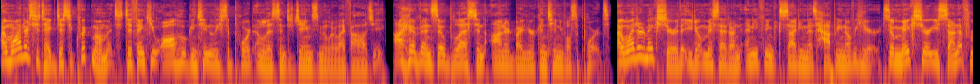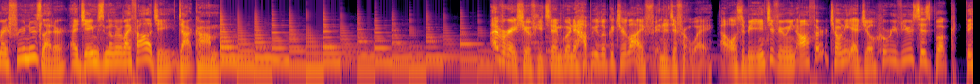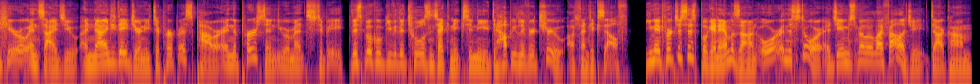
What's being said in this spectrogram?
I wanted to take just a quick moment to thank you all who continually support and listen to James Miller Lifeology. I have been so blessed and honored by your continual support. I wanted to make sure that you don't miss out on anything exciting that's happening over here. So make sure you sign up for my free newsletter at jamesmillerlifeology.com. great show for you today. I'm going to help you look at your life in a different way. I'll also be interviewing author Tony Edgell, who reviews his book, The Hero Inside You A 90 Day Journey to Purpose, Power, and the Person You Are Meant to Be. This book will give you the tools and techniques you need to help you live your true, authentic self. You may purchase this book at Amazon or in the store at jamesmillerlifeology.com.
